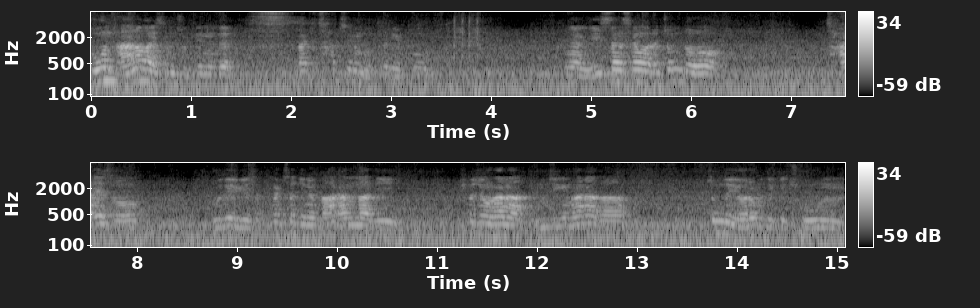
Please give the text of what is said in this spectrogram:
좋은 단어가 있으면 좋겠는데 딱히 찾지는 못하겠고 그냥 일상생활을 좀 더 잘해서 무대 위에서 펼쳐지는 말 한마디, 표정 하나, 움직임 하나가 좀 더 여러분들께 좋은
